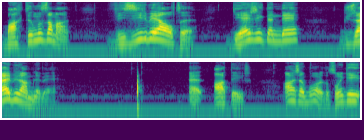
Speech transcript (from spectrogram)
baktığımız zaman Vezir B6 gerçekten de güzel bir hamle mi? Evet at değiş. Arkadaşlar bu arada soru gay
